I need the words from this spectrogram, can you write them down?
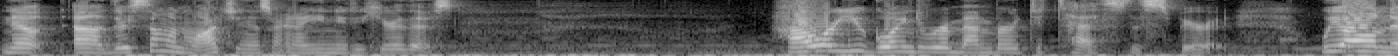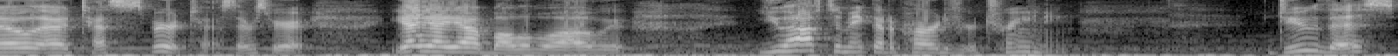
Now, uh, there's someone watching this right now. You need to hear this. How are you going to remember to test the spirit? We all know uh, test the spirit, test every spirit. Yeah, yeah, yeah, blah, blah, blah. You have to make that a part of your training do this.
